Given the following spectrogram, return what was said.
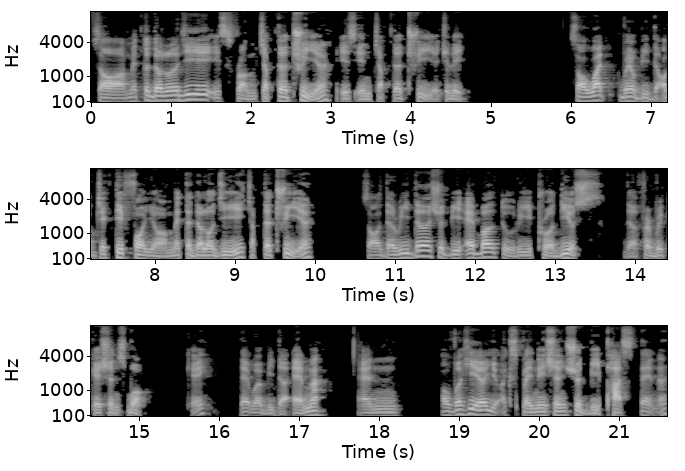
So methodology is from chapter 3, yeah? is in chapter 3 actually. So what will be the objective for your methodology, chapter 3? Yeah? So the reader should be able to reproduce the fabrications work. Okay, that will be the M. Lah. And over here, your explanation should be past 10. Eh?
